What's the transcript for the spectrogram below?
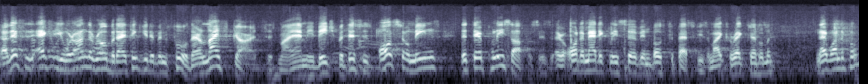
Now, this is actually, you were on the road, but I think you'd have been fooled. They're lifeguards at Miami Beach, but this is also means that they're police officers. They automatically serve in both capacities. Am I correct, gentlemen? Isn't that wonderful?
